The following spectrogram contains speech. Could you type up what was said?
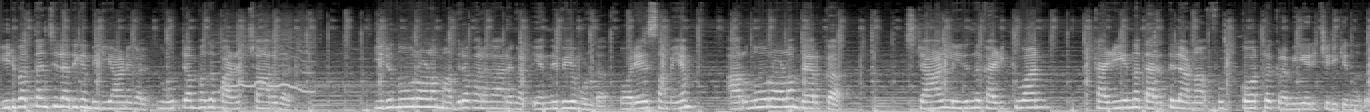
ഇരുപത്തഞ്ചിലധികം ബിരിയാണികൾ നൂറ്റമ്പത് പഴച്ചാറുകൾ ഇരുന്നൂറോളം മധുരപലഹാരങ്ങൾ എന്നിവയുമുണ്ട്. ഒരേ സമയം അറുന്നൂറോളം പേർക്ക് സ്റ്റാളിൽ ഇരുന്ന് കഴിക്കുവാൻ കഴിയുന്ന തരത്തിലാണ് ഫുഡ് കോർട്ട് ക്രമീകരിച്ചിരിക്കുന്നത്.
